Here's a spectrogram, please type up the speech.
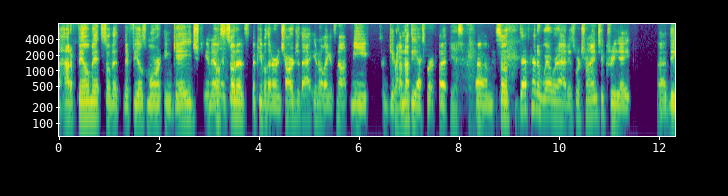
how to film it so that it feels more engaged, you know, and so does the people that are in charge of that. You know, like it's not me. Right. I'm not the expert, but yes. Um, so that's kind of where we're at. Is we're trying to create uh, the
